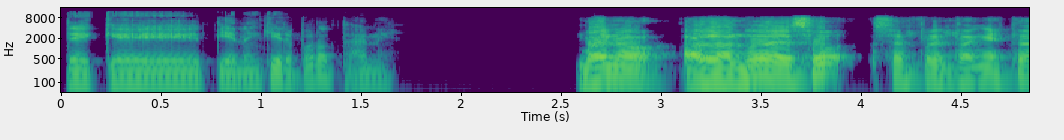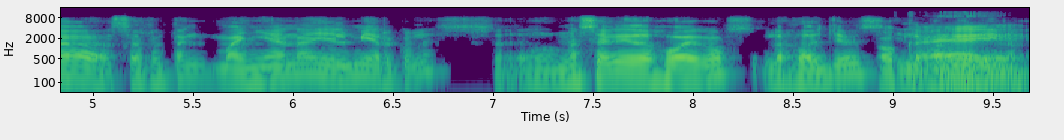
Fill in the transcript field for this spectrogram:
de que tienen que ir por Otani. Bueno, hablando de eso, se enfrentan esta, se enfrentan mañana y el miércoles, eh, una serie de juegos, los Dodgers y Ok, los Angelinos.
